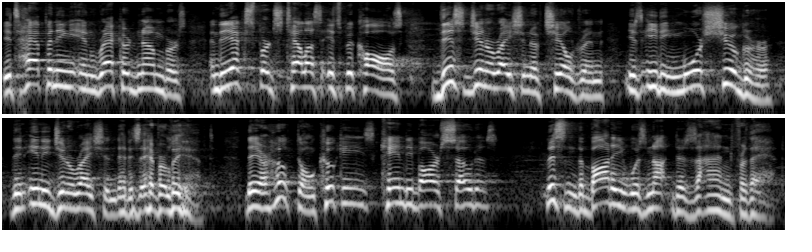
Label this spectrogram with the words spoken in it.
It's happening in record numbers. And the experts tell us it's because this generation of children is eating more sugar than any generation that has ever lived. They are hooked on cookies, candy bars, sodas. Listen, the body was not designed for that.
